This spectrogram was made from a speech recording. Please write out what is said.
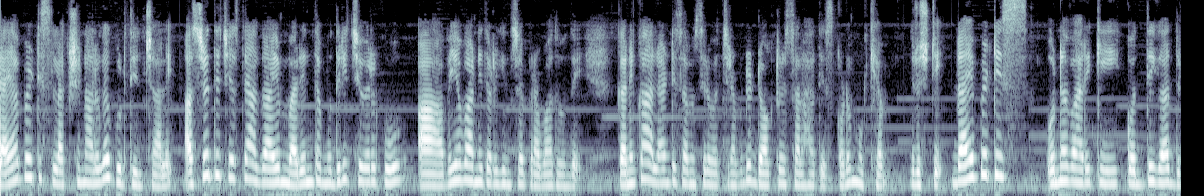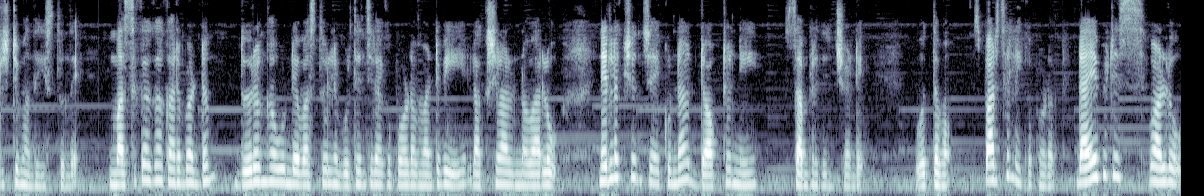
డయాబెటిస్ లక్షణాలుగా గుర్తించాలి. అశ్రద్ధ చేస్తే ఆ గాయం మరింత ముదిరి చివరకు ఆ అవయవాన్ని తొలగించే ప్రమాదం ఉంది. కనుక అలాంటి సమస్యలు వచ్చినప్పుడు డాక్టర్ సలహా తీసుకోవడం ముఖ్యం. దృష్టి. డయాబెటిస్ ఉన్నవారికి కొద్దిగా దృష్టి మందగిస్తుంది. మసకగా కనబడడం దూరంగా ఉండే వస్తువుల్ని గుర్తించలేకపోవడం వంటివి లక్షణాలు ఉన్నవాళ్ళు నిర్లక్ష్యం చేయకుండా డాక్టర్ని సంప్రదించండి. ఉత్తమం. స్పర్శ లేకపోవడం. డయాబెటీస్ వాళ్ళు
